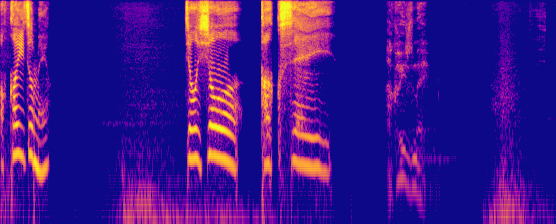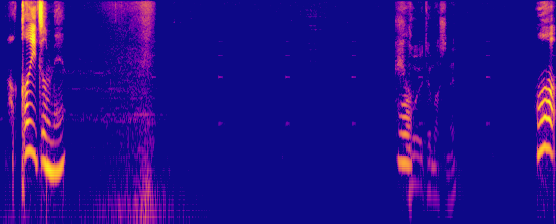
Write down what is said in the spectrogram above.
赤い爪上昇、覚醒。赤泉赤い聞こえてますねお、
